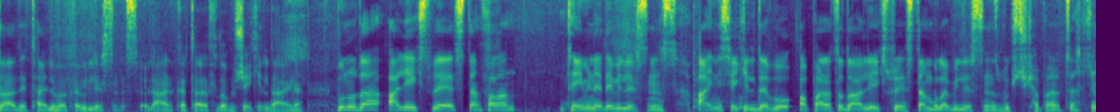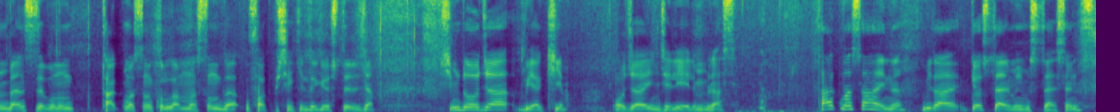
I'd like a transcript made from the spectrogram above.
Daha detaylı bakabilirsiniz. Öyle arka tarafı da bu şekilde aynen. Bunu da AliExpress'ten falan temin edebilirsiniz. Aynı şekilde bu aparatı da AliExpress'ten bulabilirsiniz bu küçük aparatı. Şimdi ben size bunun takmasını kullanmasını da ufak bir şekilde göstereceğim. Şimdi ocağı bir yakayım. Ocağı inceleyelim biraz. Takması aynı. Bir daha göstermeyeyim isterseniz.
